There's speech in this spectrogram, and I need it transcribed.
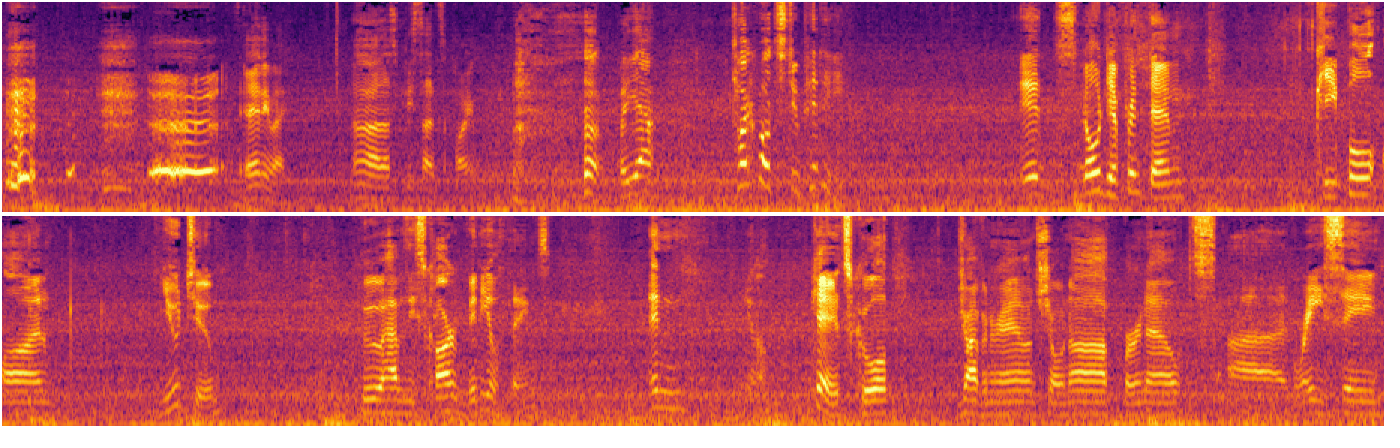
anyway, uh, that's besides the point. but yeah, talk about stupidity it's no different than people on YouTube who have these car video things. And, you know, okay, it's cool. Driving around, showing off, burnouts, uh, racing.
